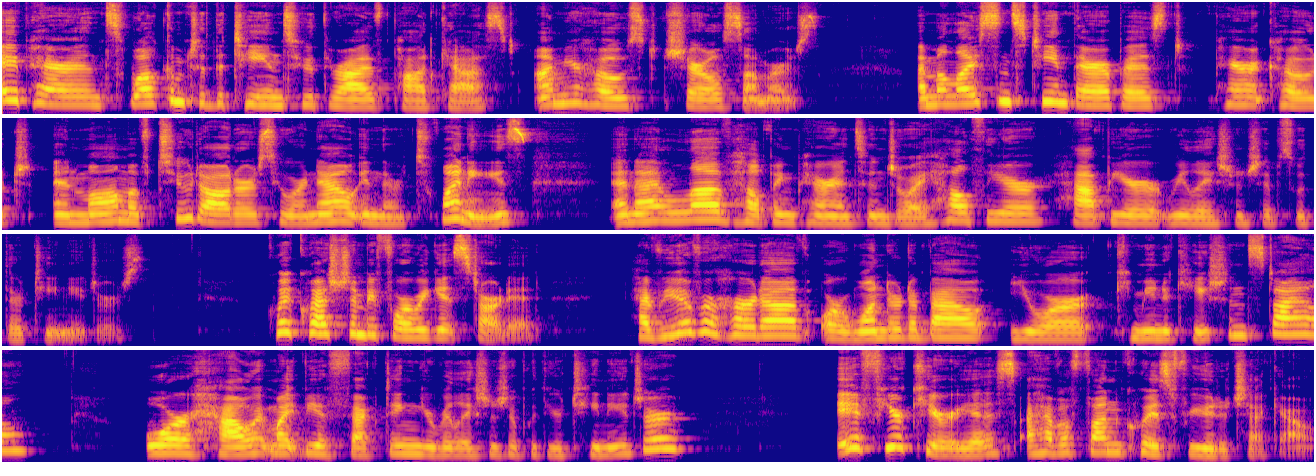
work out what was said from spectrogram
Hey, parents, welcome to the Teens Who Thrive podcast. I'm your host, Cheryl Summers. I'm a licensed teen therapist, parent coach, and mom of two daughters who are now in their 20s, and I love helping parents enjoy healthier, happier relationships with their teenagers. Quick question before we get started Have you ever heard of or wondered about your communication style or how it might be affecting your relationship with your teenager? If you're curious, I have a fun quiz for you to check out.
